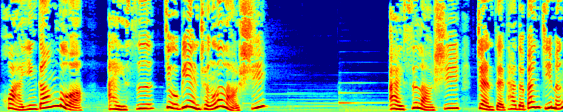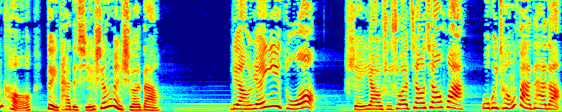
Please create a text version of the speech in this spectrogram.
话音刚落，艾斯就变成了老师。艾斯老师站在他的班级门口，对他的学生们说道：“两人一组，谁要是说悄悄话，我会惩罚他的。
